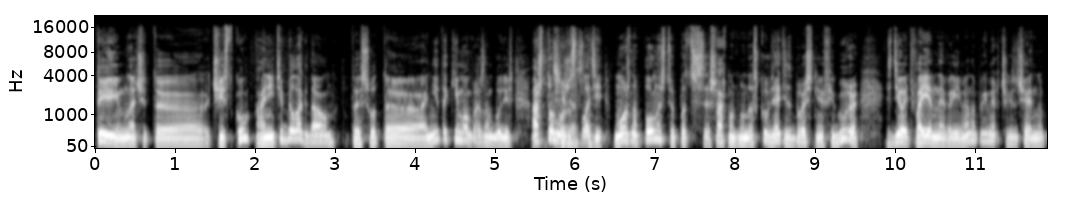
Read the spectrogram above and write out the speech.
ты им, значит, э, чистку, а они тебе локдаун. То есть вот э, они таким образом будут. А что Интересно. можно сплотить? Можно полностью под шахматную доску взять и сбросить в нее фигуры, сделать военное время, например, чрезвычайную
